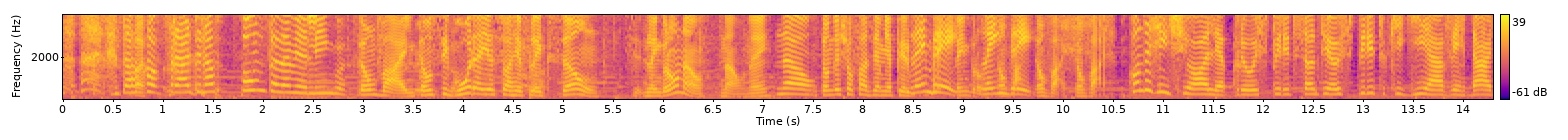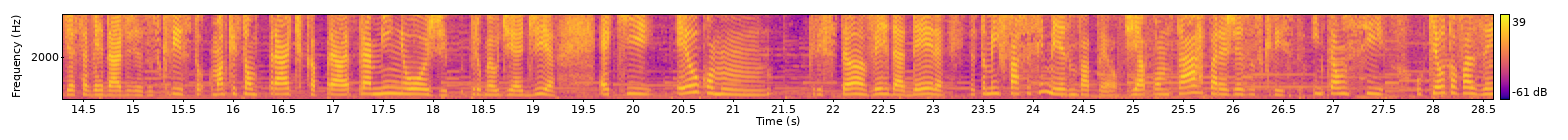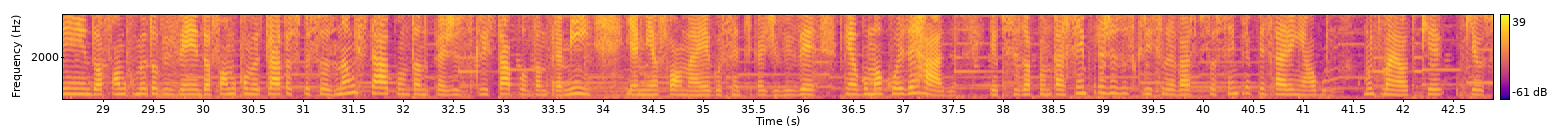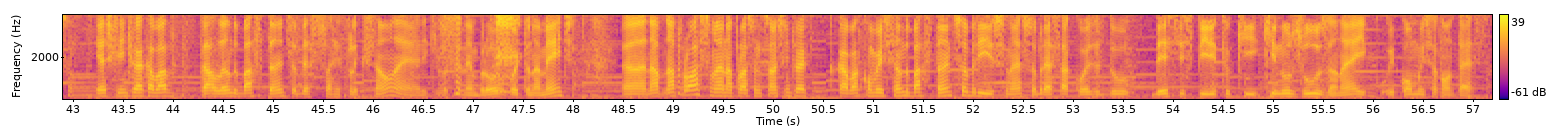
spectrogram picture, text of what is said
Eu tava com a frase na ponta da minha língua. Então vai. Então segura aí a sua reflexão. Lembrou ou não? Não, né? Não. Então deixa eu fazer a minha pergunta. Lembrei. Lembrou. Lembrei. Então vai, então vai, então vai. Quando a gente olha para o Espírito Santo e é o Espírito que guia a verdade, essa verdade é Jesus Cristo, uma questão prática para mim hoje, para o meu dia a dia, é que eu, como um, cristã verdadeira, eu também faço esse mesmo papel de apontar para Jesus Cristo. Então, se o que eu estou fazendo, a forma como eu estou vivendo, a forma como eu trato as pessoas não está apontando para Jesus Cristo, está apontando para mim e a minha forma egocêntrica de viver, tem alguma coisa errada. Eu preciso apontar sempre para Jesus Cristo e levar as pessoas sempre a pensarem em algo muito maior do que o que eu sou. E acho que a gente vai acabar falando bastante sobre essa sua reflexão, né, Eric, que você lembrou oportunamente. Uh, na, na, próxima, né, na próxima edição, a gente vai acabar conversando bastante sobre isso, né, sobre essa coisa do desse espírito que, que nos usa, né, e, e como isso acontece.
